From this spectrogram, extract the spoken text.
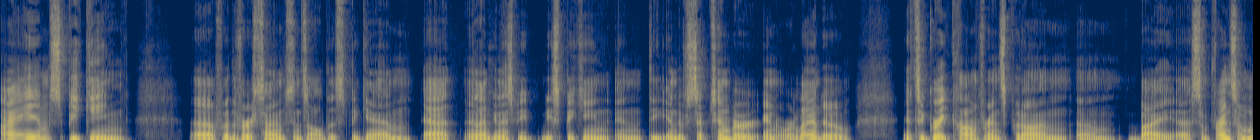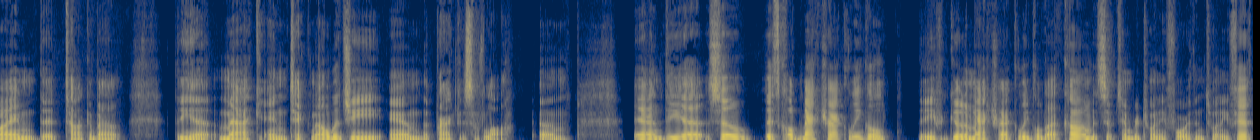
I am speaking uh, for the first time since all this began. At and I'm going to be, be speaking in the end of September in Orlando. It's a great conference put on um, by uh, some friends of mine that talk about the uh, Mac and technology and the practice of law. Um, and the uh, so it's called MacTrack Legal. If you go to mactracklegal.com, it's September 24th and 25th.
